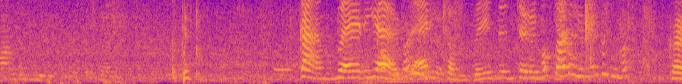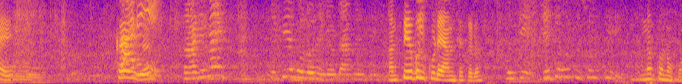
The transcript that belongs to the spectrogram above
काढून येत नाही का तुला काय? काय ग आणि टेबल कुठे आहे आमच्याकडं? नको नको.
